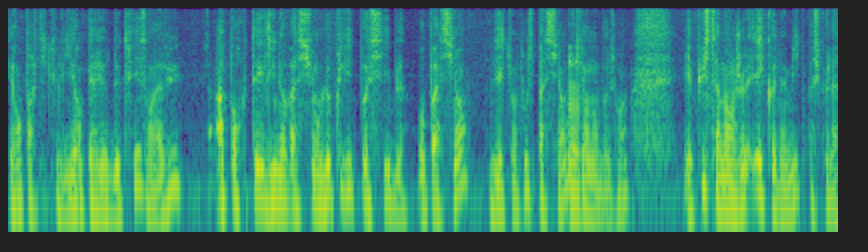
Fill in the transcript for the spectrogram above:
et en particulier en période de crise, on l'a vu, apporter l'innovation le plus vite possible aux patients. Nous étions tous patients mmh. qui en ont besoin. Et puis c'est un enjeu économique parce que la,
